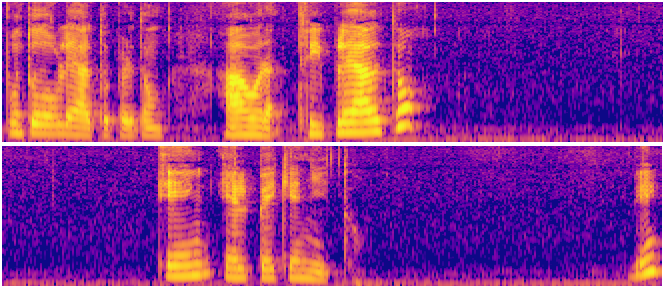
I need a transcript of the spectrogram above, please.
Punto doble alto, perdón. Ahora, triple alto en el pequeñito. Bien,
